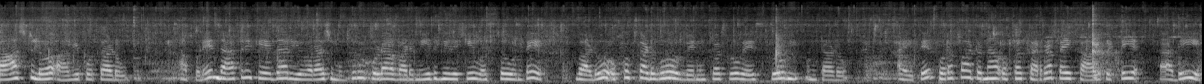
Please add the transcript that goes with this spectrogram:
లాస్ట్లో ఆగిపోతాడు. అప్పుడే దాత్రి కేదార్ యువరాజ్ ముగ్గురు కూడా వాడి మీద మీదకి వస్తూ ఉంటే వాడు ఒక్కొక్క అడుగు వెనుకకు వేస్తూ ఉంటాడు. అయితే పొరపాటున ఒక కర్రపై కాలు పెట్టి అది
